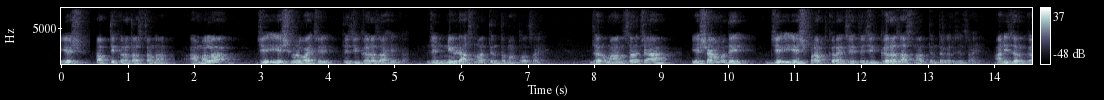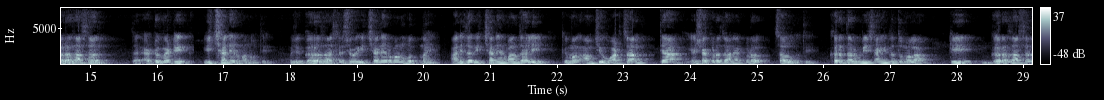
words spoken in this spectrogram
यश प्राप्ती करत असताना आम्हाला जे यश मिळवायचे त्याची गरज आहे का? म्हणजे नीड असणं अत्यंत महत्वाचं आहे. जर माणसाच्या यशामध्ये जे यश प्राप्त करायचे त्याची गरज असणं अत्यंत गरजेचं आहे. आणि जर गरज असेल तर ऑटोमॅटिक इच्छा निर्माण होते. म्हणजे गरज असल्याशिवाय इच्छा निर्माण होत नाही. आणि जर इच्छा निर्माण झाली की मग आमची वाटचाल त्या यशाकडे जाण्याकडे चालू होते. खर तर मी सांगितलं तुम्हाला की गरज असेल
